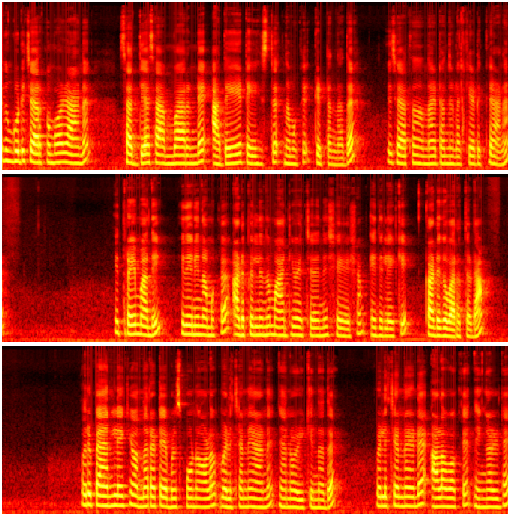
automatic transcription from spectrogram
ഇതും കൂടി ചേർക്കുമ്പോഴാണ് സദ്യ സാമ്പാറിന്റെ അതേ ടേസ്റ്റ് നമുക്ക് കിട്ടുന്നത്. ഇത് ചേർത്ത് നന്നായിട്ടൊന്ന് ഇളക്കിയെടുക്കുകയാണ്. ഇത്രയും മതി. ഇതിനി നമുക്ക് അടുപ്പിൽ നിന്ന് മാറ്റി വെച്ചതിന് ശേഷം ഇതിലേക്ക് കടുക് വറുത്തിടാം. ഒരു പാനിലേക്ക് ഒന്നര ടേബിൾ സ്പൂണോളം വെളിച്ചെണ്ണയാണ് ഞാൻ ഒഴിക്കുന്നത്. വെളിച്ചെണ്ണയുടെ അളവൊക്കെ നിങ്ങളുടെ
